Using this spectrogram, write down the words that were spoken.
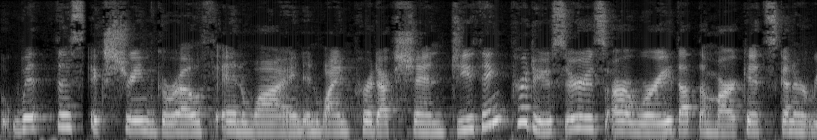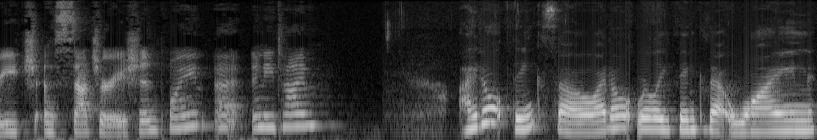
with this extreme growth in wine and wine production, do you think producers are worried that the market's going to reach a saturation point at any time? I don't think so. I don't really think that wine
